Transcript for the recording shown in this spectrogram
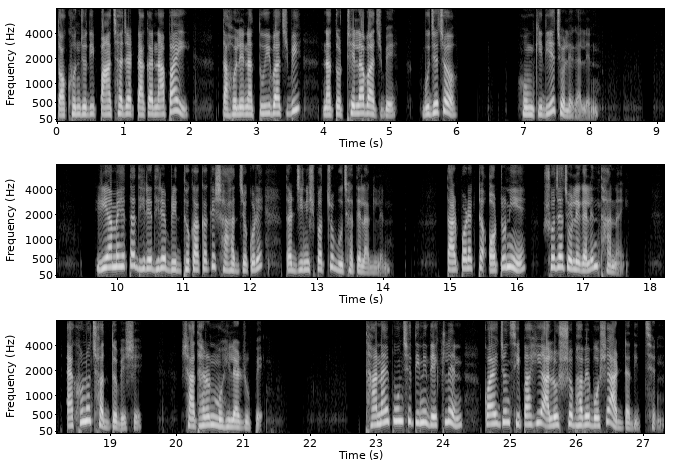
তখন যদি পাঁচ হাজার টাকা না পাই, তাহলে না তুই বাঁচবি, না তোর ঠেলা বাঁচবে। বুঝেছ? হুমকি দিয়ে চলে গেলেন। রিয়া মেহতা ধীরে ধীরে বৃদ্ধ কাকাকে সাহায্য করে তার জিনিসপত্র বুঝাতে লাগলেন। তারপর একটা অটো নিয়ে সোজা চলে গেলেন থানায়। এখনও ছদ্মবেশে, সাধারণ মহিলার রূপে। থানায় পৌঁছে তিনি দেখলেন কয়েকজন সিপাহী আলস্যভাবে বসে আড্ডা দিচ্ছেন।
